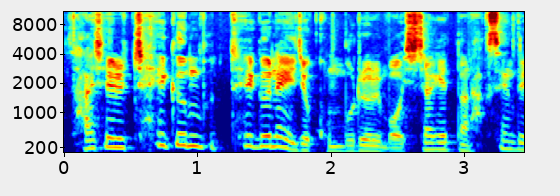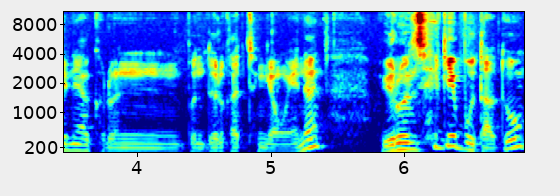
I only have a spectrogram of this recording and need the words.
사실 최근 최근에 이제 공부를 뭐 시작했던 학생들이나 그런 분들 같은 경우에는 이런 세 개보다도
